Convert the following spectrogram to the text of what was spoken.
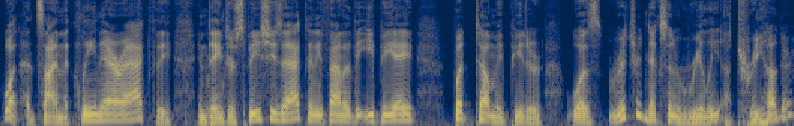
what, had signed the Clean Air Act, the Endangered Species Act, and he founded the EPA. But tell me, Peter, was Richard Nixon really a tree hugger?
